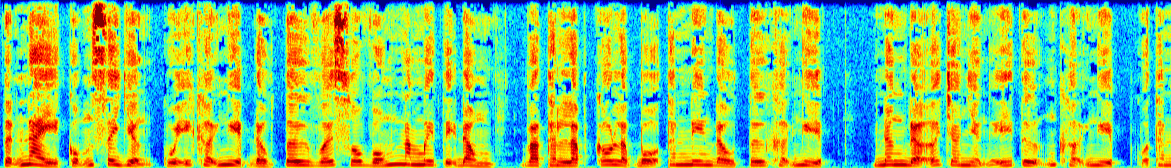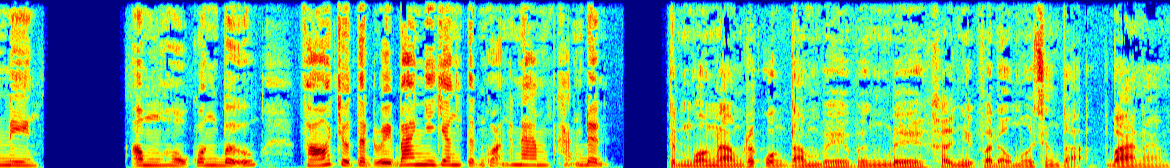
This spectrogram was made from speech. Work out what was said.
Tỉnh này cũng xây dựng quỹ khởi nghiệp đầu tư với số vốn 50 tỷ đồng và thành lập câu lạc bộ thanh niên đầu tư khởi nghiệp, nâng đỡ cho những ý tưởng khởi nghiệp của thanh niên. Ông Hồ Quang Bửu, Phó Chủ tịch Ủy ban Nhân dân tỉnh Quảng Nam khẳng định. Tỉnh Quảng Nam rất quan tâm về vấn đề khởi nghiệp và đổi mới sáng tạo. Ba năm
